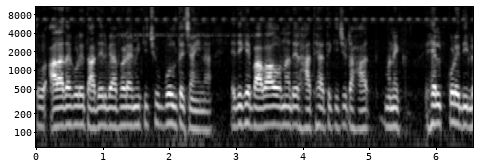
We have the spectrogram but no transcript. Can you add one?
তো আলাদা করে তাদের ব্যাপারে আমি কিছু বলতে চাই না। এদিকে বাবা ওনাদের হাতে হাতে কিছুটা হাত মানে হেল্প করে দিল।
